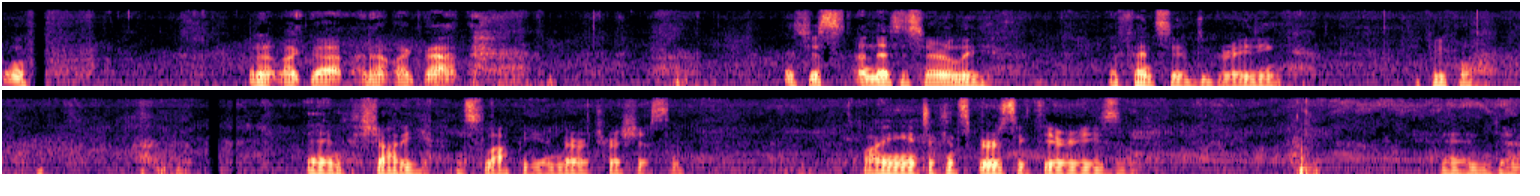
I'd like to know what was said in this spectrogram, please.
oof. I don't like that. I don't like that. It's just unnecessarily offensive, degrading to people, and shoddy and sloppy and meretricious and buying into conspiracy theories and, and uh,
